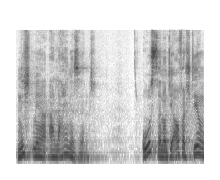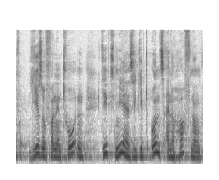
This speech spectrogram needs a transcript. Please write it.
nicht mehr alleine sind. Ostern und die Auferstehung Jesu von den Toten gibt mir, sie gibt uns eine Hoffnung,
